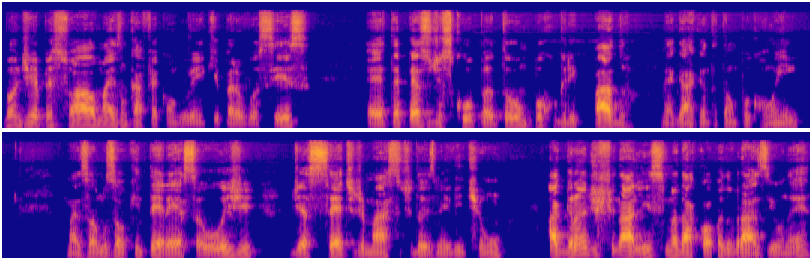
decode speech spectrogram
Bom dia, pessoal. Mais um Café com Green aqui para vocês. É, até peço desculpa, eu estou um pouco gripado, minha garganta está um pouco ruim, mas vamos ao que interessa. Hoje, dia 7 de março de 2021, a grande finalíssima da Copa do Brasil, né?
